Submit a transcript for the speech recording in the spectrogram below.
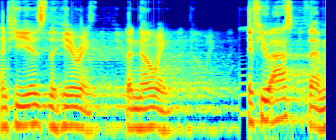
and He is the hearing, the knowing. If you ask them,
